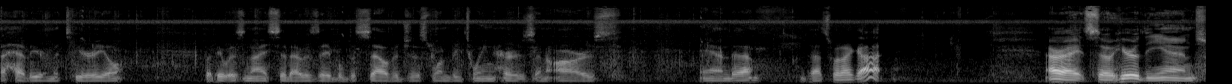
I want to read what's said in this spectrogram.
a heavier material. But it was nice that I was able to salvage this one between hers and ours. And uh, that's what I got. Alright, so here at the end,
